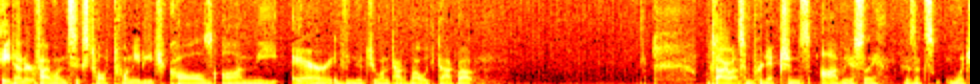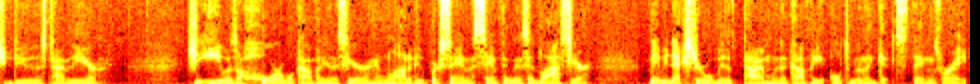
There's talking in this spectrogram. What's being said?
800 516 1220 to get your calls on the air. Anything that you want to talk about, we can talk about. We'll talk about some predictions, obviously, because that's what you do this time of the year. GE was a horrible company this year, and a lot of people are saying the same thing they said last year. Maybe next year will be the time when the company ultimately gets things right.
